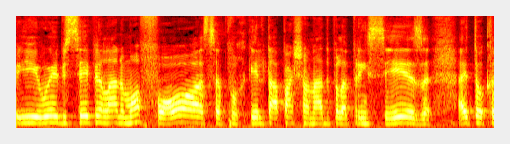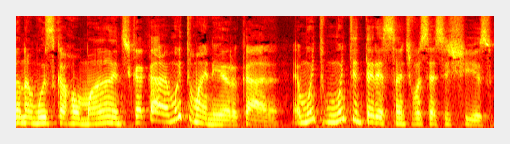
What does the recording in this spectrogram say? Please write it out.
e o Abe Sapien lá no mó fossa, porque ele tá apaixonado pela princesa, aí tocando a música romântica. Cara, é muito maneiro, cara. É muito, muito interessante você assistir isso.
